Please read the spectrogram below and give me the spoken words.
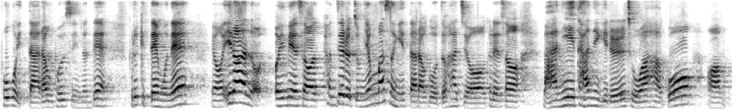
보고 있다라고 볼 수 있는데 그렇기 때문에 어, 이러한 의미에서 편제를 좀 역마성이 있다라고도 하죠. 그래서 많이 다니기를 좋아하고 어,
